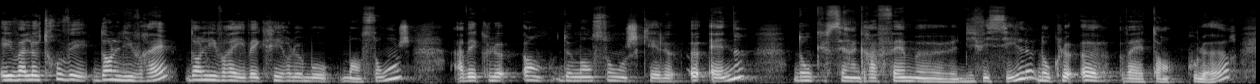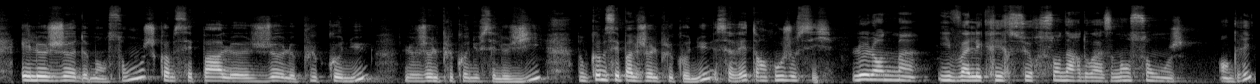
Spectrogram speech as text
et il va le trouver dans le livret. Dans le livret, il va écrire le mot mensonge avec le en de mensonge qui est le EN. Donc c'est un graphème euh, difficile. Donc le E va être en couleur et le je de mensonge, comme c'est pas le je le plus connu, le je le plus connu c'est le J. Donc comme c'est pas le je le plus connu, ça va être en rouge aussi. Le lendemain, il va l'écrire sur son ardoise mensonge en gris.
